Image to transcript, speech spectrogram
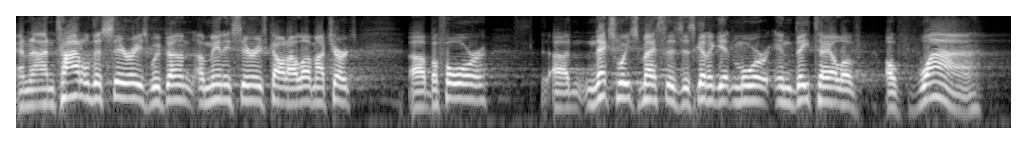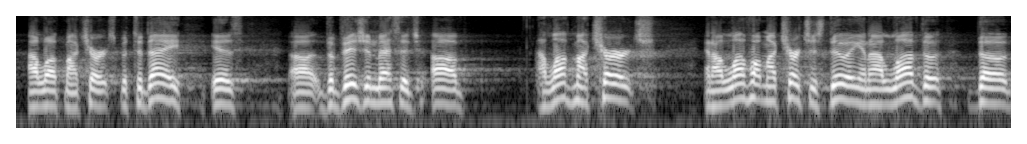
And I entitled this series, we've done a mini series called I Love My Church uh, before. Uh, next week's message is going to get more in detail of, of why I love my church. But today is uh, the vision message of I love my church and I love what my church is doing, and I love the, the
